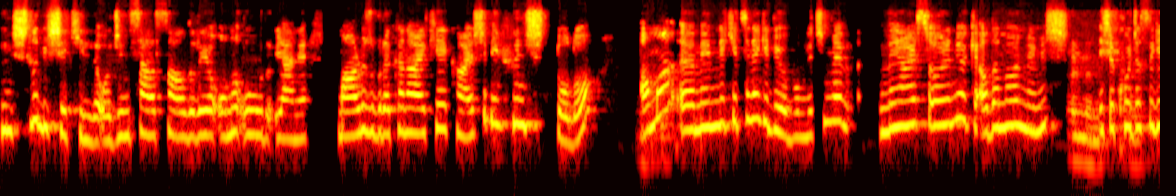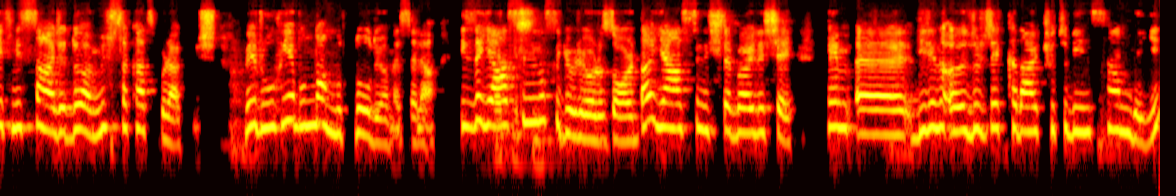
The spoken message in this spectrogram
hınçlı bir şekilde o cinsel saldırıya ona uğur yani maruz bırakan erkeğe karşı bir hınç dolu. Ama e, memleketine gidiyor bunun için ve meğerse öğreniyor ki adam ölmemiş. ölmemiş. İşte kocası gitmiş sadece dönmüş, sakat bırakmış. Ve Ruhiye bundan mutlu oluyor mesela. Biz de Yasin'i nasıl görüyoruz orada? Yasin işte böyle şey hem e, birini öldürecek kadar kötü bir insan değil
